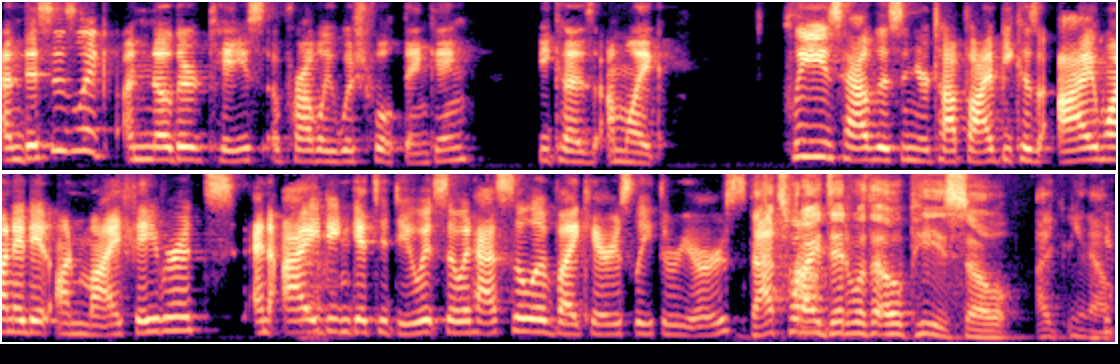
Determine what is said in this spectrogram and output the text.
And this is like another case of probably wishful thinking because I'm like, please have this in your top five because I wanted it on my favorites and I Yeah. didn't get to do it. So it has to live vicariously through yours. That's what I Um, did with the OPs. So I, you know,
